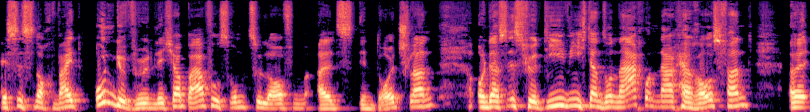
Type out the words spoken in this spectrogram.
es ist noch weit ungewöhnlicher, barfuß rumzulaufen als in Deutschland. Und das ist für die, wie ich dann so nach und nach herausfand, äh,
